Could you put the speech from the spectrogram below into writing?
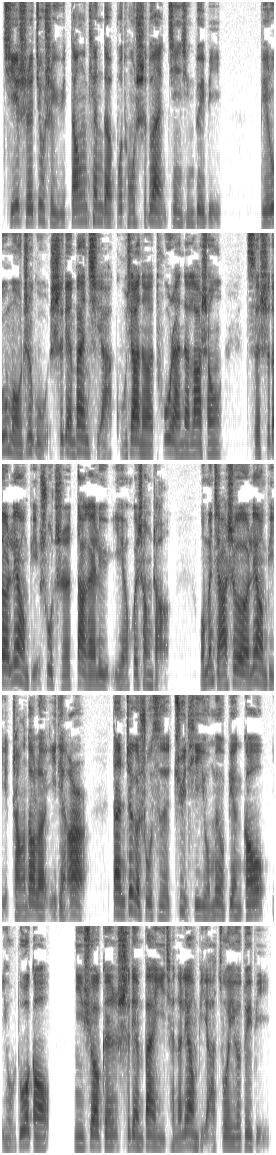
其实就是与当天的不同时段进行对比。比如某只股十点半起啊，股价呢突然的拉升，此时的量比数值大概率也会上涨。我们假设量比涨到了一点二，但这个数字具体有没有变高，有多高，你需要跟十点半以前的量比啊做一个对比。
